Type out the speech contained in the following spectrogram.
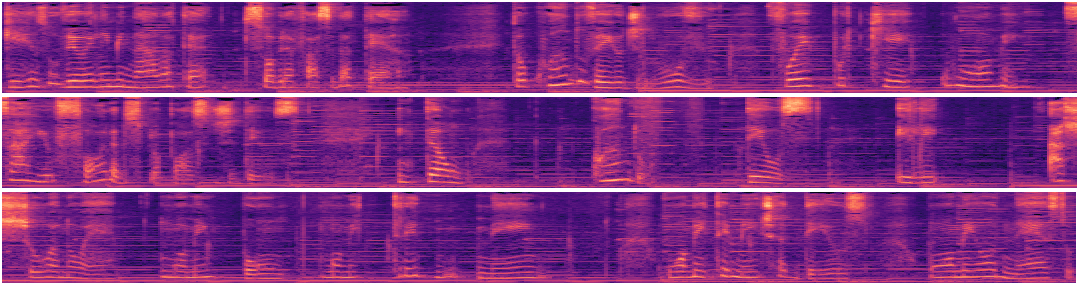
que resolveu eliminá-lo até sobre a face da terra. Então, quando veio o dilúvio, foi porque o homem saiu fora dos propósitos de Deus. Então, quando Deus ele achou a Noé um homem bom, um homem tremendo, um homem temente a Deus, um homem honesto.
